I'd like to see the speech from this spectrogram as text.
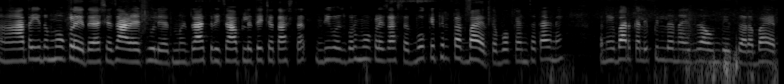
आता इथं मोकळे येतं अशा जाळ्या ठेवल्यात. मग रात्रीचं आपलं त्याच्यात असतात. दिवसभर मोकळेच असतात. बोके फिरतात बाहेर. त्या बोक्यांचं काय नाही. पण हे बारकाले पिल्लं नाही जाऊन देत जरा बाहेर.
